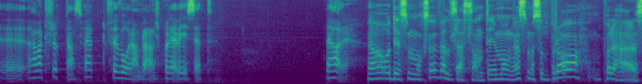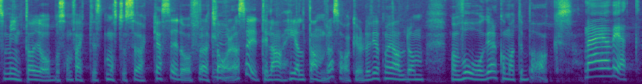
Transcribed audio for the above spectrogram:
eh, har varit fruktansvärt för vår bransch på det viset. Det har det. Ja, och det som också är väldigt ledsamt, det är många som är så bra på det här som inte har jobb och som faktiskt måste söka sig då för att klara Mm. sig till helt andra saker. Det vet man ju aldrig om man vågar komma tillbaks Nej, jag vet.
